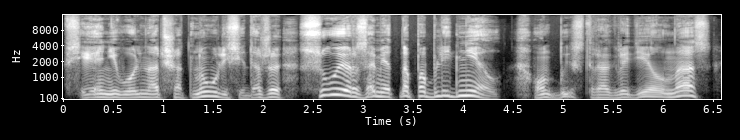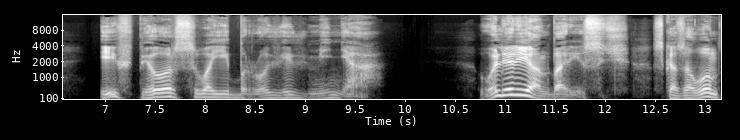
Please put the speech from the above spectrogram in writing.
Все невольно отшатнулись, и даже Суэр заметно побледнел. Он быстро оглядел нас и впер свои брови в меня. «Валерьян Борисович», — сказал он,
